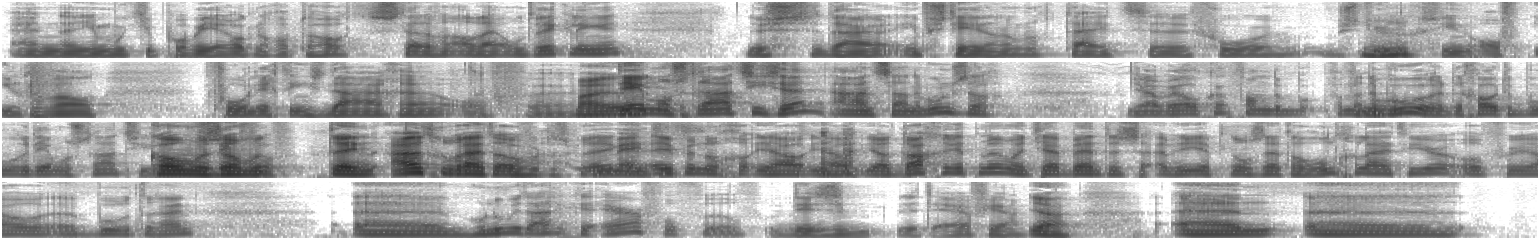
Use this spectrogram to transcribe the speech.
En uh, je moet je proberen ook nog op de hoogte te stellen van allerlei ontwikkelingen. Dus daar investeer je dan ook nog tijd uh, voor, bestuurlijk mm -hmm. gezien. Of in ieder geval voorlichtingsdagen of maar, demonstraties, hè, aanstaande woensdag. Ja, welke? Van de, van de, van de boeren. de grote boerendemonstratie. Komen we zo meteen uitgebreid over te spreken. Even nog jou, jou, jouw dagritme, want jij bent dus, je hebt ons net al rondgeleid hier over jouw uh, boerenterrein. Uh, hoe noem je het eigenlijk? Erf? Of, of? Dit is het erf, ja. Ja. En, uh,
